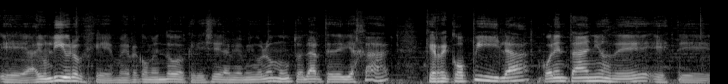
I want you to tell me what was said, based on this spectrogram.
eh, hay un libro que me recomendó que leyera mi amigo Lomuto, El arte de viajar, que recopila 40 años de, este,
